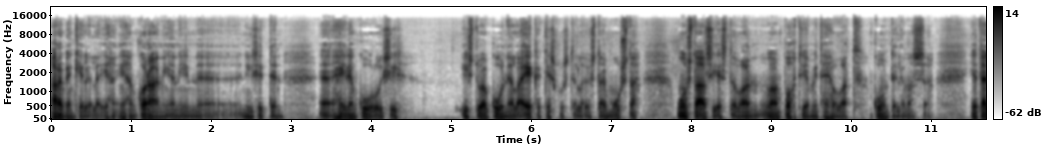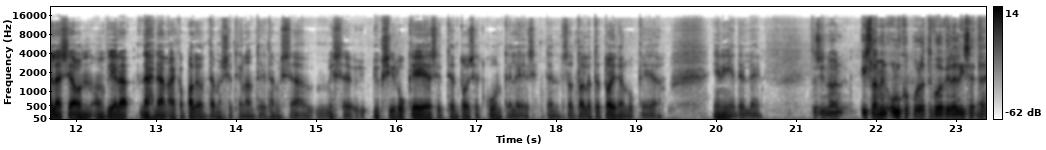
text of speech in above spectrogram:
arabian kielellä ihan, ihan Korania, niin, äh, niin sitten äh, heidän kuuluisi istua kuunnella eikä keskustella jostain muusta, muusta asiasta, vaan, vaan pohtia, mitä he ovat kuuntelemassa. Ja tällaisia on, on vielä, nähdään aika paljon tämmöisiä tilanteita, missä, missä yksi lukee ja sitten toiset kuuntelee ja sitten saattaa olla, että toinen lukee ja, ja niin edelleen. Tosin noin islamin ulkopuolelta voi vielä lisätä ja.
